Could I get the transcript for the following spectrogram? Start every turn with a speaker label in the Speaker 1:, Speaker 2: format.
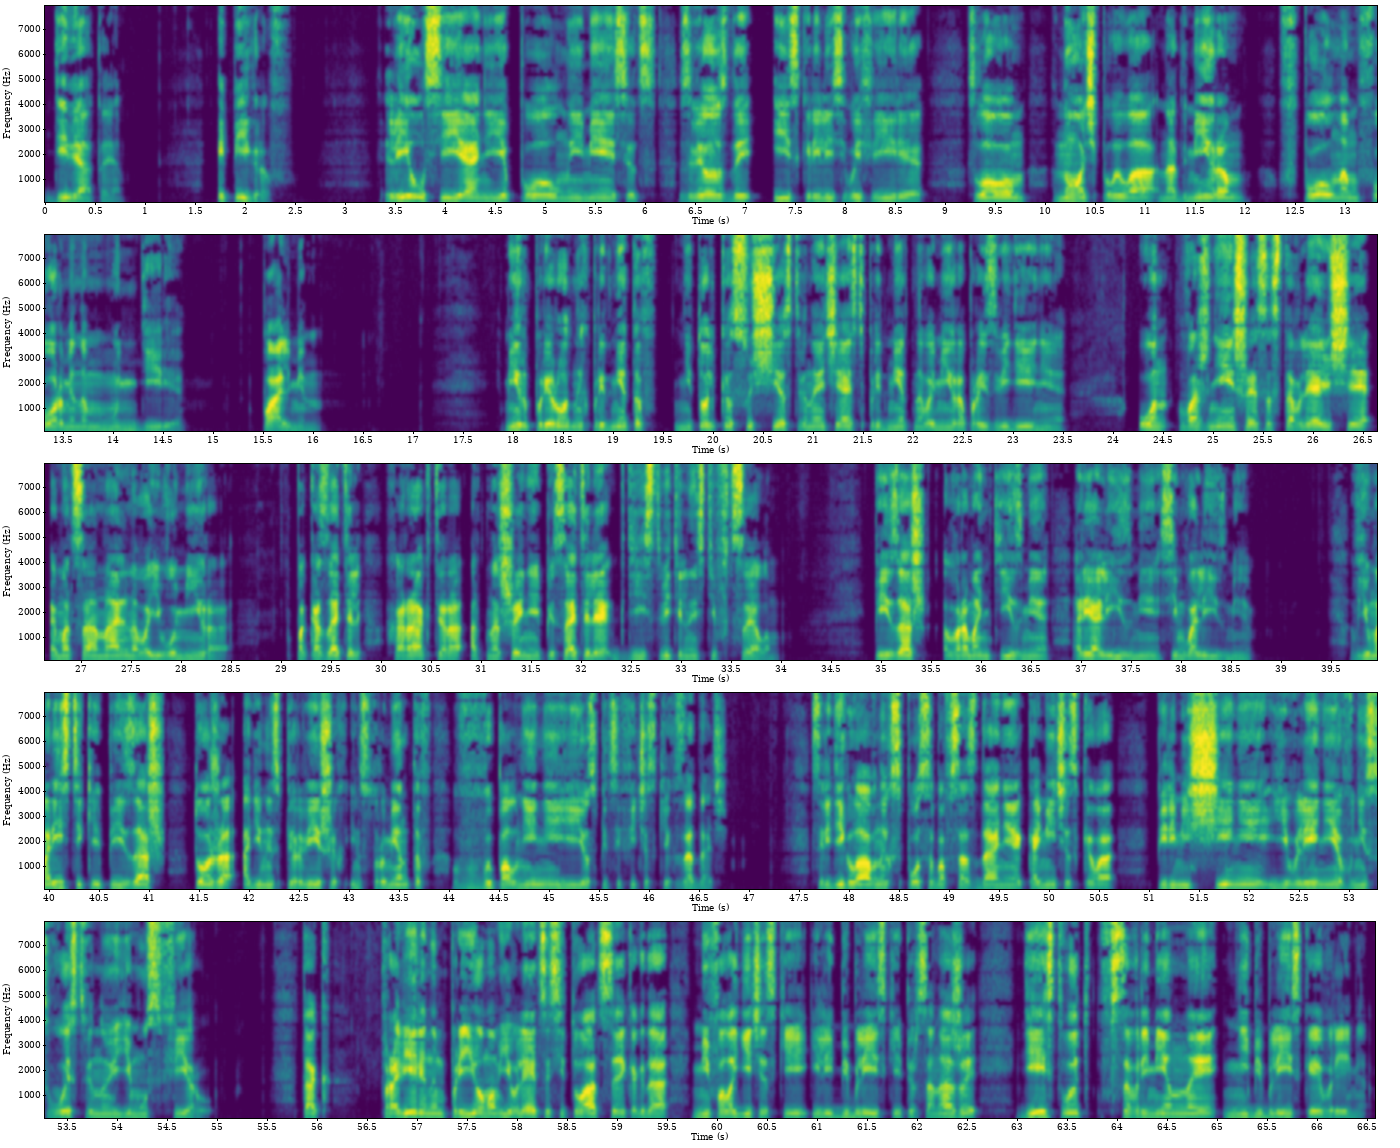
Speaker 1: Девятое. Эпиграф. Лил сияние полный месяц, звезды искрились в эфире, словом, ночь плыла над миром в полном форменном мундире. Пальмин. Мир природных предметов не только существенная часть предметного мира произведения, он важнейшая составляющая эмоционального его мира – показатель характера отношения писателя к действительности в целом. Пейзаж в романтизме, реализме, символизме. В юмористике пейзаж тоже один из первейших инструментов в выполнении ее специфических задач. Среди главных способов создания комического перемещения явления в несвойственную ему сферу. Так, Проверенным приемом является ситуация, когда мифологические или библейские персонажи действуют в современное небиблейское время.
